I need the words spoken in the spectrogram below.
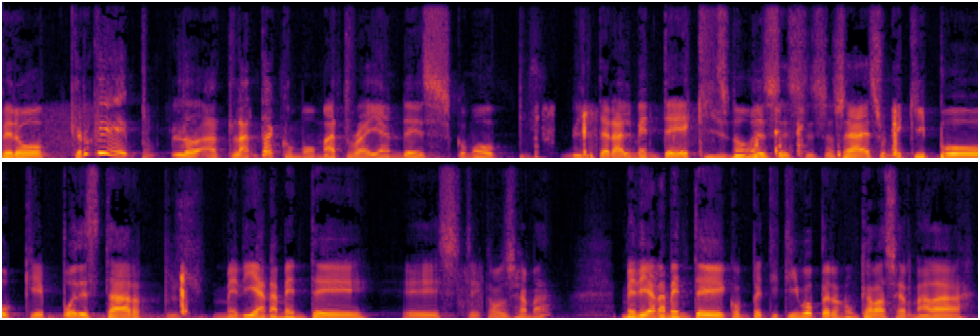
pero creo que Atlanta como Matt Ryan es como literalmente X, ¿no? Es, o sea, es un equipo que puede estar pues, medianamente, este, ¿cómo se llama? Medianamente competitivo, pero nunca va a ser nada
